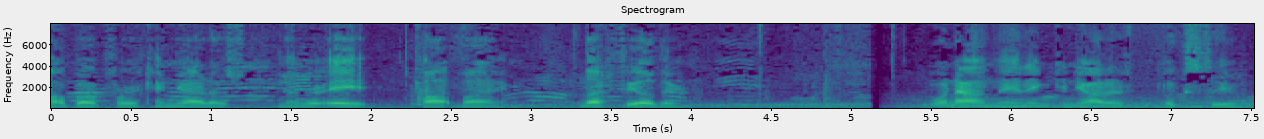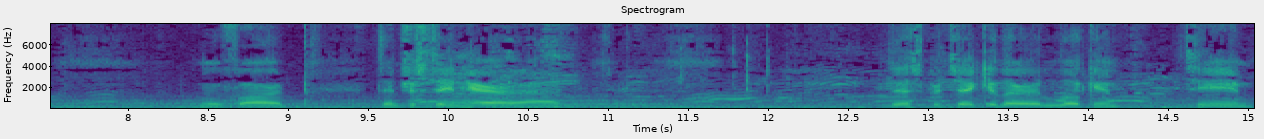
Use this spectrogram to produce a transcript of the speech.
Pop up for Cañada's number 8, caught by left fielder. One out in the inning. Cañada looks to move forward. It's interesting here. Uh, this particular looking team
